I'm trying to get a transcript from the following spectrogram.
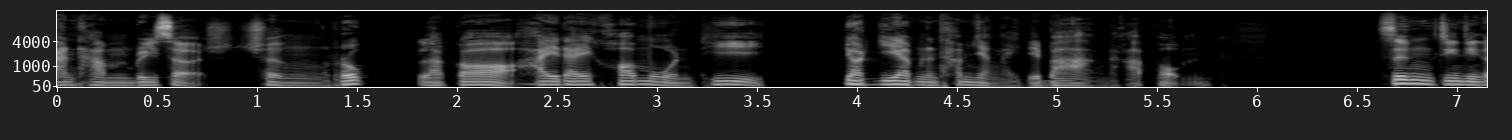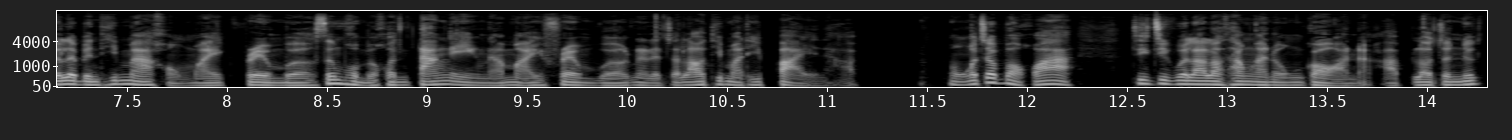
การทำ research เชิงรุก แล้วก็ให้ได้ข้อมูลที่ยอดเยี่ยมนั้นทำอย่างไรได้บ้างนะครับผม ซึ่งจริงๆ ก็เลยเป็นที่มาของ Mike Framework ซึ่งผมเป็นคนตั้งเองนะ Mike Framework เนี่ยเดี๋ยวจะเล่าที่มาที่ไปนะครับ ผมก็จะบอกว่าจริง ๆ เวลาเราทำงานองค์กรนะครับ เราจะนึก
